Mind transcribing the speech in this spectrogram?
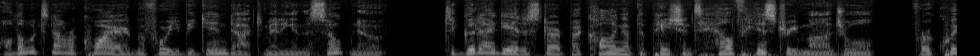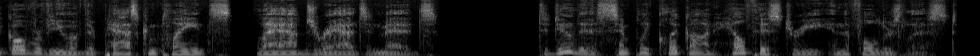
Although it's not required before you begin documenting in the SOAP note, it's a good idea to start by calling up the patient's health history module for a quick overview of their past complaints, labs, RADs, and meds. To do this, simply click on Health History in the folders list.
